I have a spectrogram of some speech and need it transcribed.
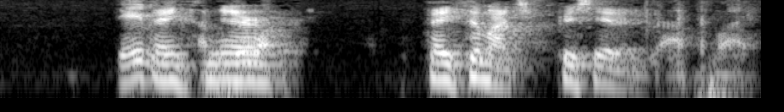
David, thanks, Amir. Thanks so much. Appreciate it. Bye.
